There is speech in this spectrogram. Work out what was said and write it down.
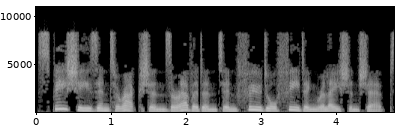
Species interactions are evident in food or feeding relationships.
